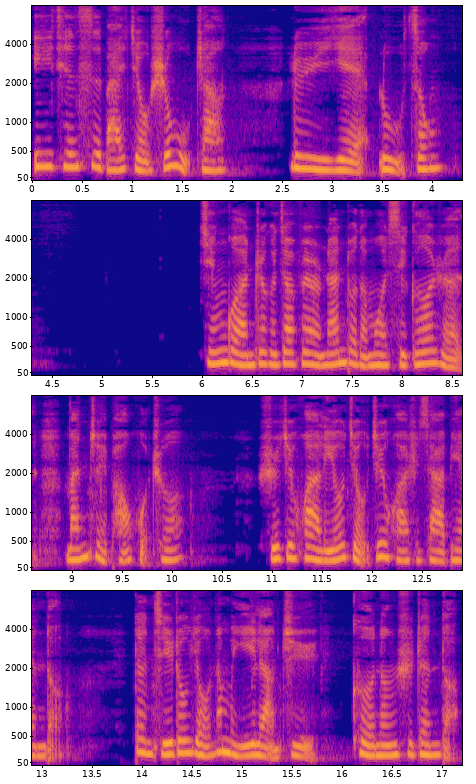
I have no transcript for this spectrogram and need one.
一千四百九十五章：绿叶路踪。尽管这个叫费尔南多的墨西哥人满嘴跑火车，十句话里有九句话是瞎编的，但其中有那么一两句可能是真的，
